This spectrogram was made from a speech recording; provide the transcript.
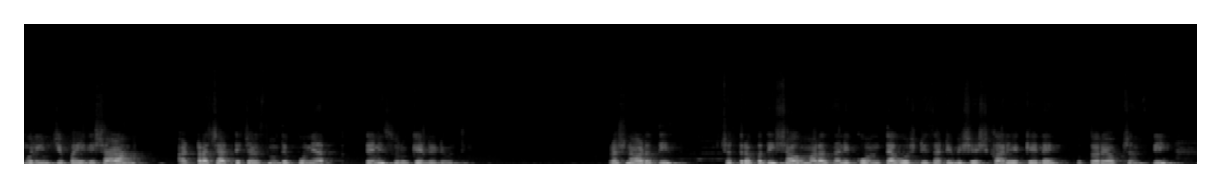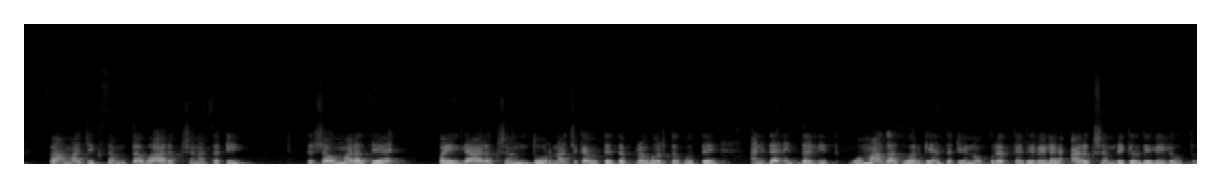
मुलींची पहिली शाळा अठराशे अठ्ठेचाळीसमध्ये पुण्यात त्यांनी सुरू केलेली होती. प्रश्न अडतीस. छत्रपती शाहू महाराजांनी कोणत्या गोष्टीसाठी विशेष कार्य केले? उत्तर आहे ऑप्शन सी सामाजिक समता व आरक्षणासाठी. तर शाहू महाराज हे पहिल्या आरक्षण धोरणाचे काय होते? ते प्रवर्तक होते आणि त्यांनी दलित व मागासवर्गीयांसाठी नोकऱ्यात काय दिलेलं आहे? आरक्षण देखील दिलेलं होतं.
